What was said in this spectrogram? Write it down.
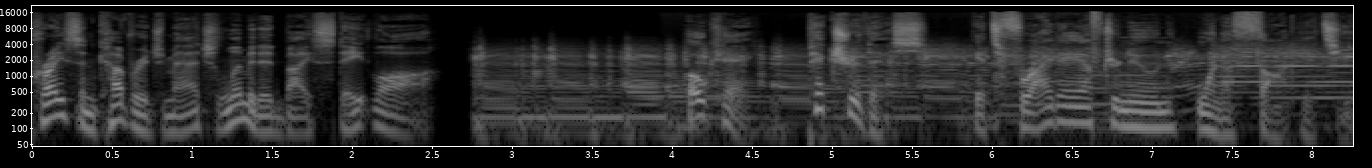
Price and coverage match limited by state law. Okay, picture this. It's Friday afternoon when a thought hits you.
